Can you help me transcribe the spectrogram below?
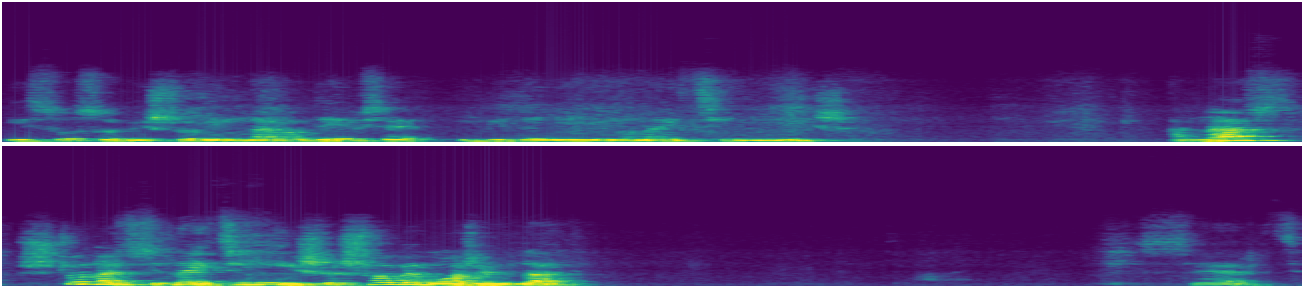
Ісусові, що Він народився і віддає йому найцінніше. А нас, що найцінніше, що ми можемо дати? серце.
